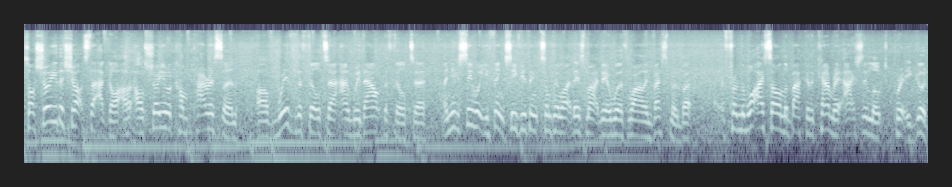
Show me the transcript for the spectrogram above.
So I'll show you the shots that I got. I'll, I'll, show you a comparison of with the filter and without the filter and you can see what you think. See if you think something like this might be a worthwhile investment but from the, what I saw on the back of the camera it actually looked pretty good.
